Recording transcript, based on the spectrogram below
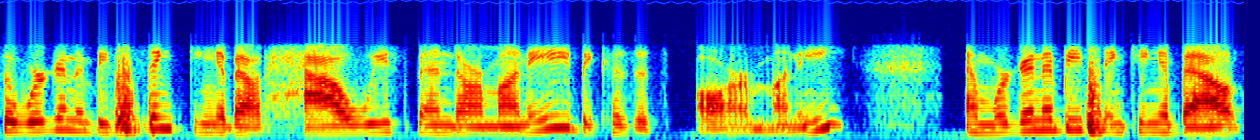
So we're going to be thinking about how we spend our money because it's our money. And we're going to be thinking about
